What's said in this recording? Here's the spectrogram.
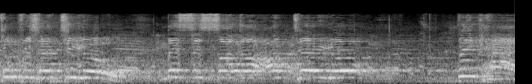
to present to you Mississauga, Ontario, Big Hand.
